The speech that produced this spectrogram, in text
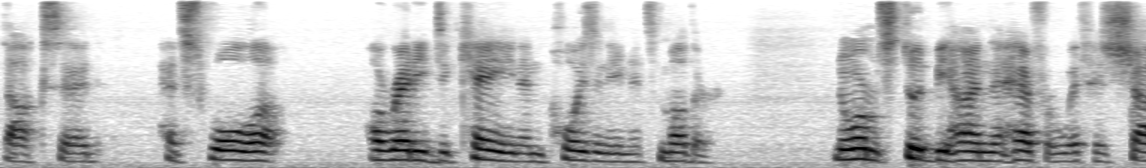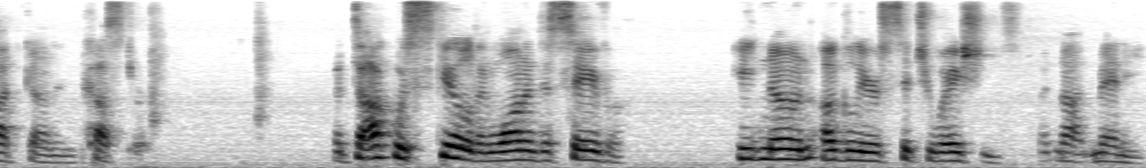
Doc said, had swole up, already decaying and poisoning its mother. Norm stood behind the heifer with his shotgun and cussed her. But Doc was skilled and wanted to save her. He'd known uglier situations, but not many.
